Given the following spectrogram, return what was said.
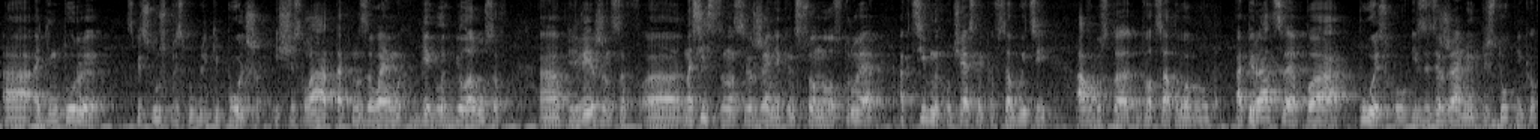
а, агентуры спецслужб Республики Польша из числа так называемых беглых белорусов, а, приверженцев а, насильственного свержения конституционного строя, активных участников событий августа 2020 года. Операция по поиску и задержанию преступников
